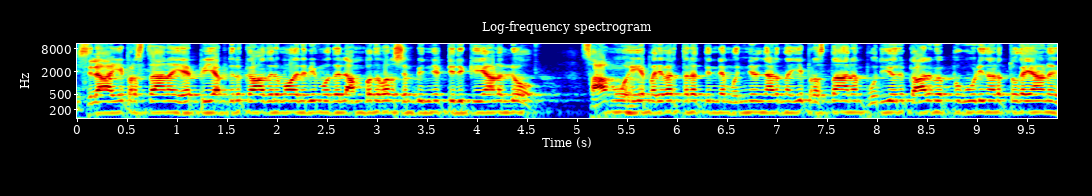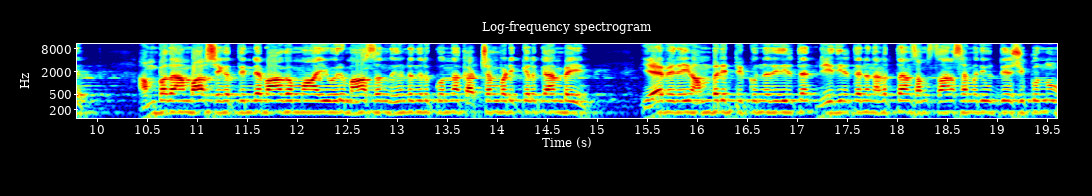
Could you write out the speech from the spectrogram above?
ഇസ്ലാഹി പ്രസ്ഥാന എ പി അബ്ദുൽ ഖാദർ മൗലവി മുതൽ അമ്പത് വർഷം പിന്നിട്ടിരിക്കുകയാണല്ലോ. സാമൂഹിക പരിവർത്തനത്തിന്റെ മുന്നിൽ നടന്ന ഈ പ്രസ്ഥാനം പുതിയൊരു കാൽവെപ്പ് കൂടി നടത്തുകയാണ്. അമ്പതാം വാർഷികത്തിന്റെ ഭാഗമായി ഒരു മാസം നീണ്ടു നിൽക്കുന്ന കക്ഷം പഠിക്കൽ ക്യാമ്പയിൻ ഏവരെയും അമ്പരിപ്പിക്കുന്ന രീതിയിൽ രീതിയിൽ തന്നെ നടത്താൻ സംസ്ഥാന സമിതി ഉദ്ദേശിക്കുന്നു.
